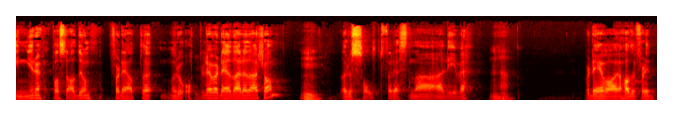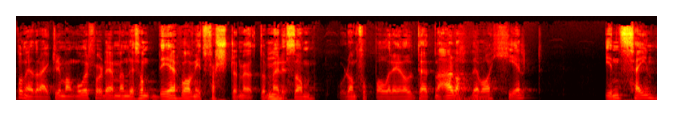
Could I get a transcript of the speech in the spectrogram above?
yngre på stadion. For det at eh, når du opplever det der, der sånn, da er du solgt for resten av livet. For det var, hadde flydd på Nedre Eiker i mange år før det, men liksom, det var mitt første møte med liksom, hvordan fotballrealiteten er. da. Det var helt insane.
